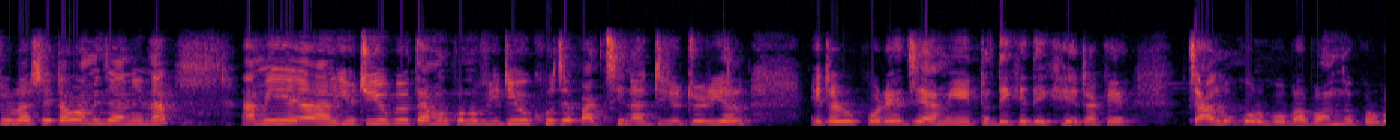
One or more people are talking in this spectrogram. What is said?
চুলা সেটাও আমি জানি না। আমি ইউটিউবেও তেমন কোনো ভিডিও খুঁজে পাচ্ছি না টিউটোরিয়াল এটার উপরে যে আমি এটা দেখে দেখে এটাকে চালু করব বা বন্ধ করব।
